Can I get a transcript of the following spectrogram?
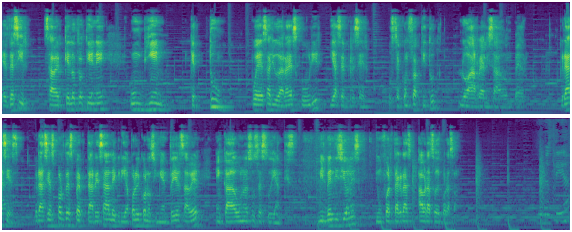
Es decir, saber que el otro tiene un bien que tú puedes ayudar a descubrir y hacer crecer. Usted con su actitud lo ha realizado, don Pedro. Gracias, gracias por despertar esa alegría por el conocimiento y el saber en cada uno de sus estudiantes. Mil bendiciones y un fuerte abrazo de corazón. Buenos días,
